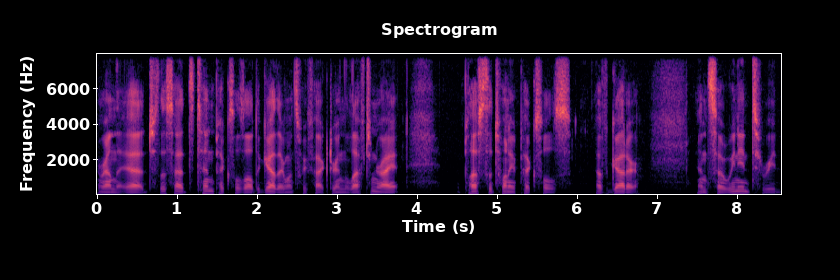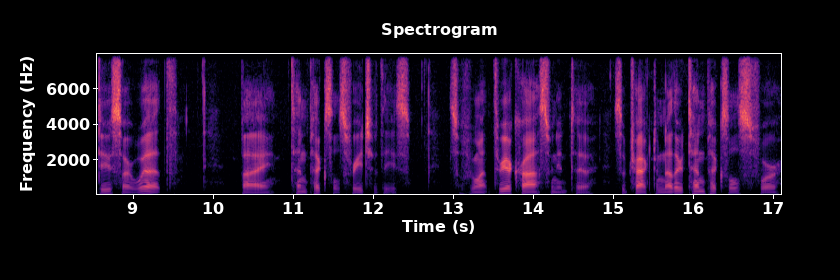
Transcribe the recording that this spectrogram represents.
around the edge. This adds 10 pixels altogether once we factor in the left and right plus the 20 pixels of gutter. And so we need to reduce our width by 10 pixels for each of these. So if we want 3 across, we need to subtract another 10 pixels for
